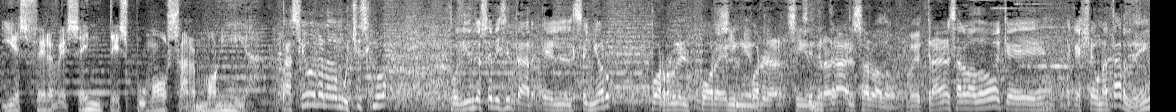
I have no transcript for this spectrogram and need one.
y efervescente espumosa armonía. Pasión ha ganado muchísimo pudiéndose visitar el señor por el por el sin, por entrar, sin entrar, en El Salvador. Entrar en El Salvador hay que, hay que echar una tarde, ¿eh?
